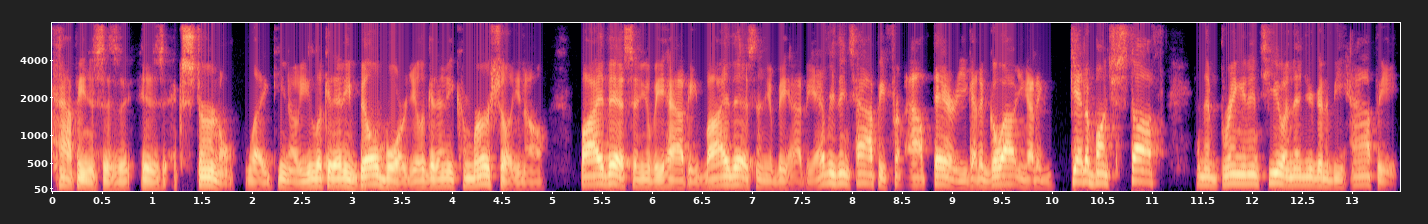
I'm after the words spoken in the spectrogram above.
happiness is is external. Like you know, you look at any billboard, you look at any commercial, you know, buy this and you'll be happy. Buy this and you'll be happy. Everything's happy from out there. You got to go out, you got to get a bunch of stuff and then bring it into you, and then you're going to be happy.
